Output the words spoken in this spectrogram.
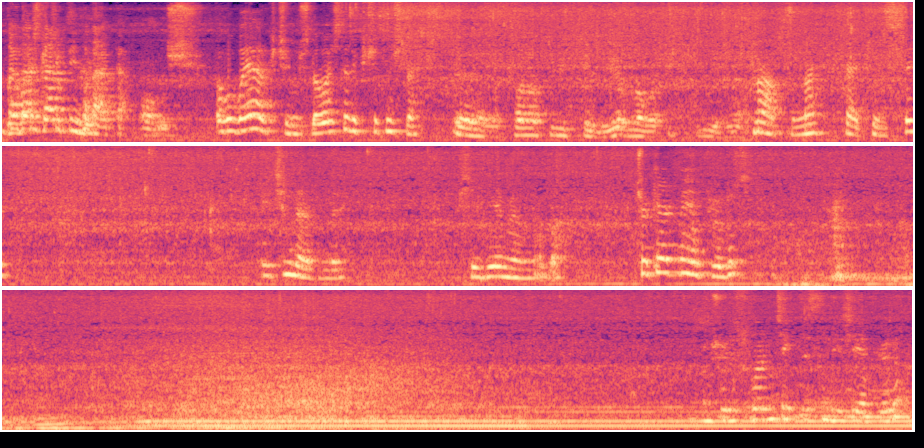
Bu kadar Lavaşlar küçük bu değildi. kadar ka- olmuş. Baba bayağı küçülmüş. Lavaşları küçültmüşler. Evet, parası yükseliyor, lavaş yiyor. Ne yapsınlar? Herkes işte. İçim derdinde. Şey diyemiyorum valla. Çökertme yapıyoruz. Şöyle sularını çektirsin diye şey yapıyorum.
